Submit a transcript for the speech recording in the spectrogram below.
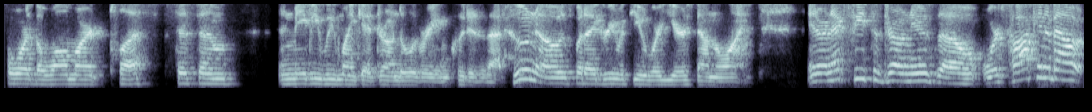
for the Walmart Plus system. And maybe we might get drone delivery included in that. Who knows? But I agree with you, we're years down the line. In our next piece of drone news, though, we're talking about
